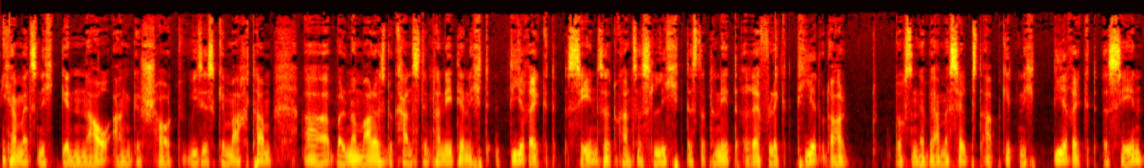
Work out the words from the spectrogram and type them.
ich habe mir jetzt nicht genau angeschaut, wie sie es gemacht haben, äh, weil normalerweise du kannst den Planet ja nicht direkt sehen, also du kannst das Licht, das der Planet reflektiert oder halt durch seine Wärme selbst abgeht, nicht direkt sehen,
